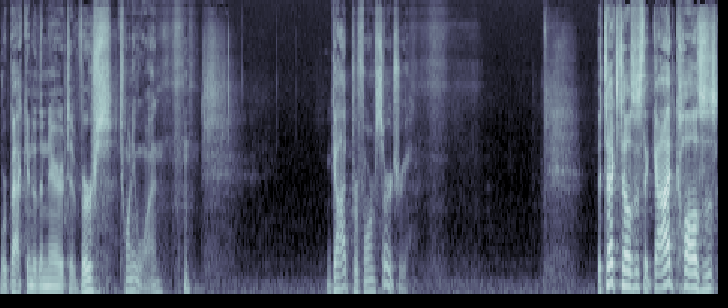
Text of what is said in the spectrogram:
We're back into the narrative. Verse 21 God performs surgery. The text tells us that God causes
